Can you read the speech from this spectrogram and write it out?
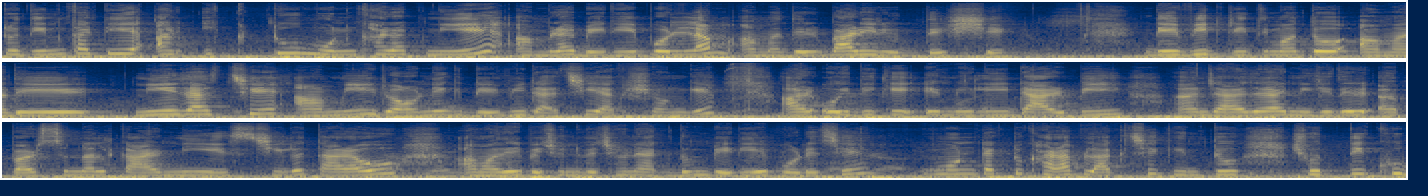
দুটো দিন কাটিয়ে আর একটু মন খারাপ নিয়ে আমরা বেরিয়ে পড়লাম আমাদের বাড়ির উদ্দেশ্যে। ডেভিড রীতিমতো আমাদের নিয়ে যাচ্ছে। আমি রনেক ডেভিড আছি একসঙ্গে। আর ওইদিকে এমিলি, ডার্বি যারা যারা নিজেদের পার্সোনাল কার নিয়ে এসেছিল, তারাও আমাদের পেছনে পেছনে একদম বেরিয়ে পড়েছে। মনটা একটু খারাপ লাগছে, কিন্তু সত্যি খুব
